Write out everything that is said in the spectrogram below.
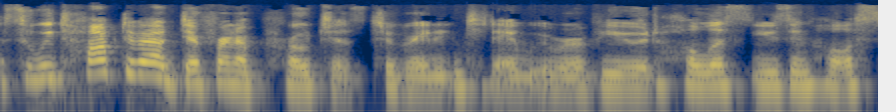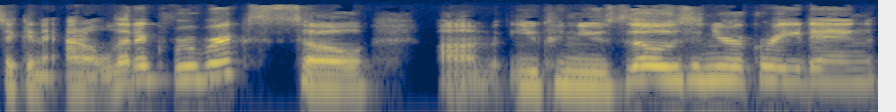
So we talked about different approaches to grading today. We reviewed holist- using holistic and analytic rubrics. So um, you can use those in your grading.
